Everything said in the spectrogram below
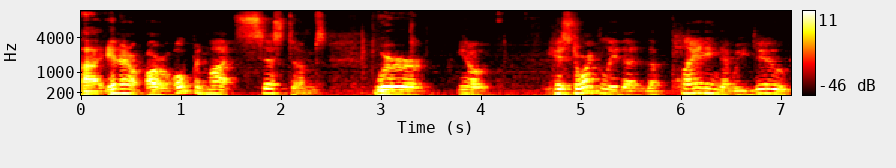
Uh, in our, our open lot systems, we're, you know, historically the, the planning that we do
